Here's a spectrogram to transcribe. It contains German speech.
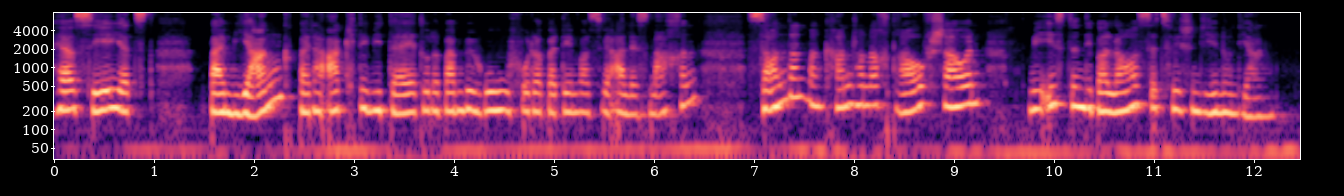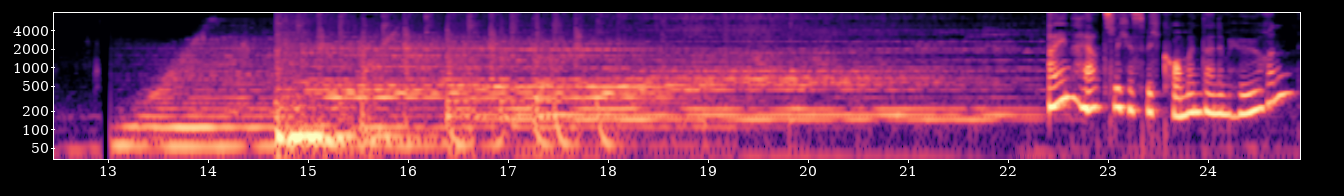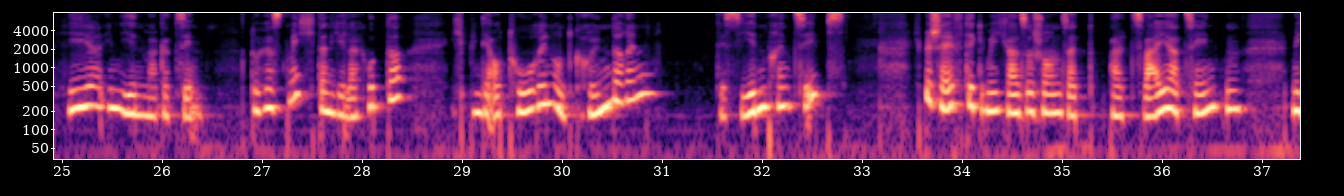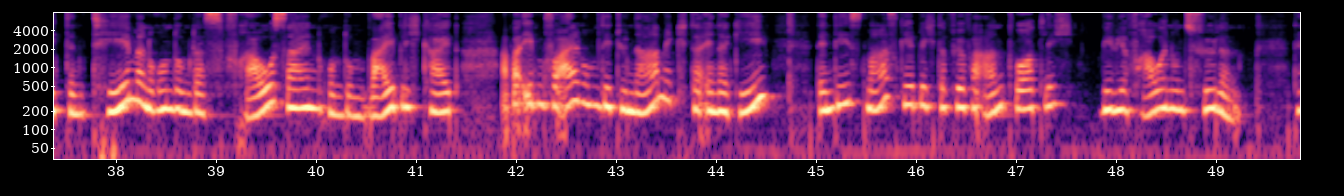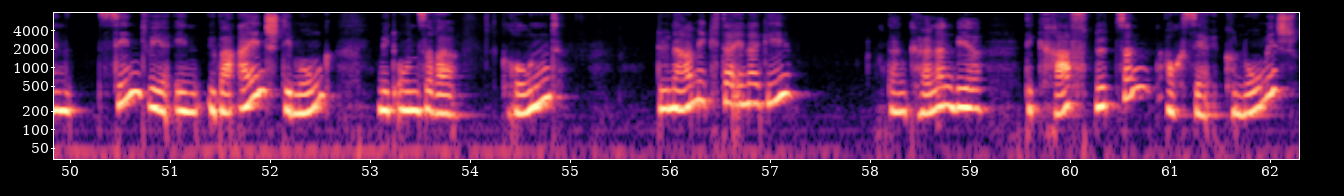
per se jetzt beim Yang, bei der Aktivität oder beim Beruf oder bei dem, was wir alles machen, sondern man kann schon auch drauf schauen, wie ist denn die Balance zwischen Yin und Yang. Ein herzliches Willkommen deinem Hören hier im Yin Magazin. Du hörst mich, Daniela Hutter. Ich bin die Autorin und Gründerin des Yin Prinzips. Ich beschäftige mich also schon seit bald zwei Jahrzehnten mit den Themen rund um das Frausein, rund um Weiblichkeit, aber eben vor allem um die Dynamik der Energie, denn die ist maßgeblich dafür verantwortlich, wie wir Frauen uns fühlen. Denn sind wir in Übereinstimmung mit unserer Grunddynamik der Energie, dann können wir die Kraft nützen, auch sehr ökonomisch.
